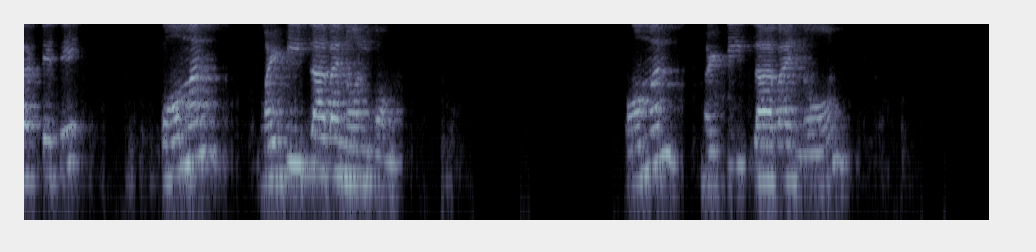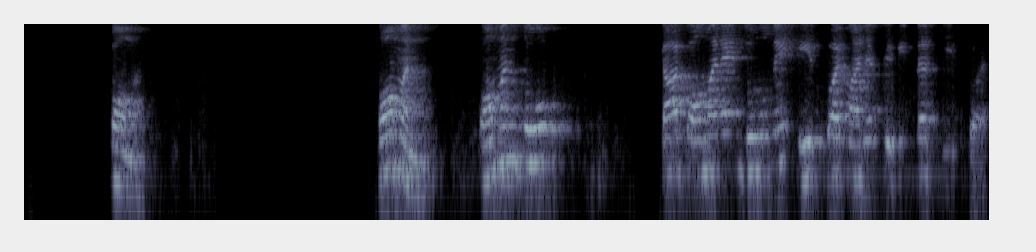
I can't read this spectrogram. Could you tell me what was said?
करते थे common multiply by non common common multiply by non common common common तो क्या कॉमन है इन दोनों में? A square minus a b plus b square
